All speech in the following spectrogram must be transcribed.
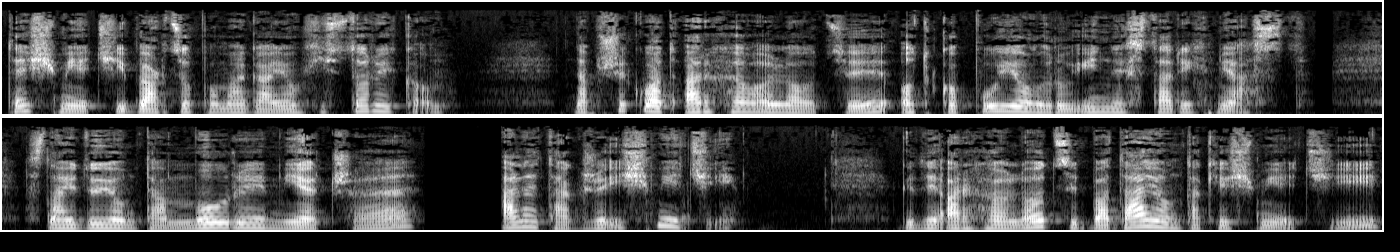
Te śmieci bardzo pomagają historykom. Na przykład archeolodzy odkopują ruiny starych miast. Znajdują tam mury, miecze, ale także i śmieci. Gdy archeolodzy badają takie śmieci,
